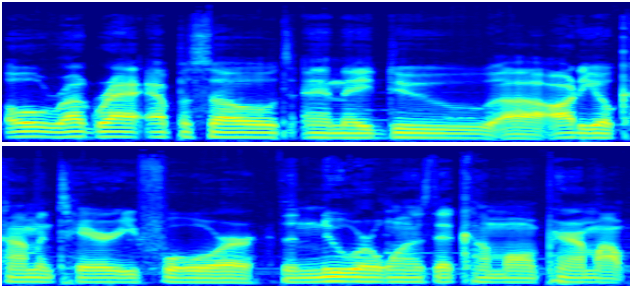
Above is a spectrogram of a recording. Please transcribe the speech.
old Rugrat episodes and they do uh, audio commentary for the newer ones that come on Paramount.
